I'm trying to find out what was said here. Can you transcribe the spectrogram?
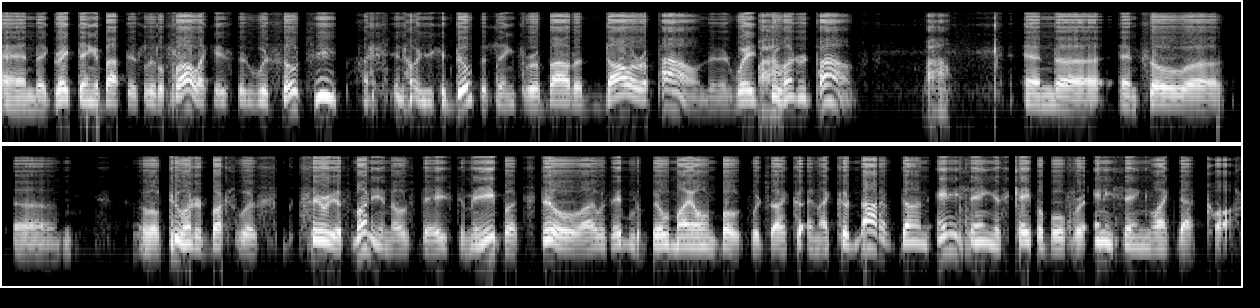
And the great thing about this little frolic is that it was so cheap. you know, you could build the thing for about a dollar a pound, and it weighed Wow. 200 pounds. Wow. And uh, and so, uh, uh, well, 200 bucks was serious money in those days to me, but still, I was able to build my own boat, which I could, and I could not have done anything as capable for anything like that cost.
